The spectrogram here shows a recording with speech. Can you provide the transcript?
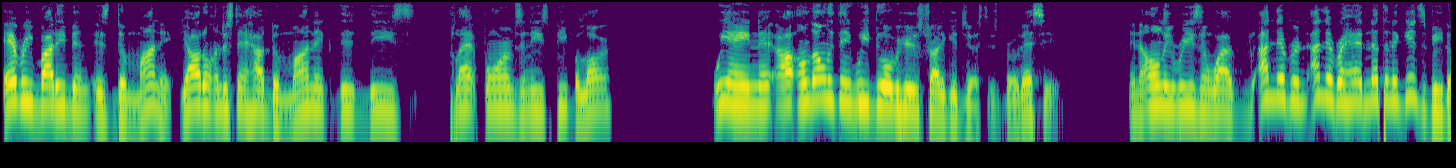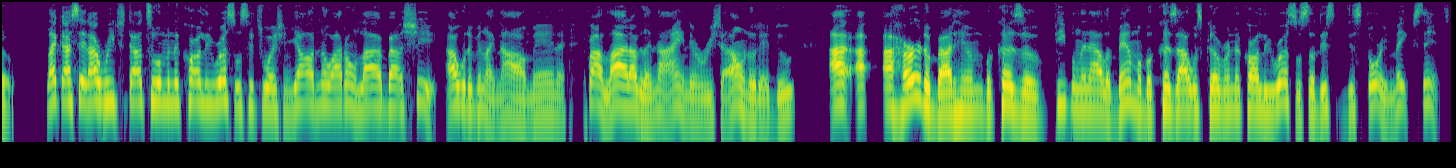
Everybody been is demonic. Y'all don't understand how demonic th- these platforms and these people are. We ain't the only thing we do over here is try to get justice, bro. That's it. And the only reason why I never I never had nothing against Vito. Like I said, I reached out to him in the Carlee Russell situation. Y'all know I don't lie about shit. I would have been like, nah, man. If I lied, I'd be like, nah, I ain't never reached out. I don't know that dude. I, I, I heard about him because of people in Alabama because I was covering the Carlee Russell. So this this story makes sense.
